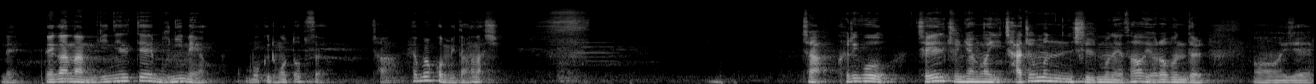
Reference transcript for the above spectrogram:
네. 내가 남긴 1대 문의 내역. 뭐 그런 것도 없어요. 자, 해볼 겁니다. 하나씩. 자, 그리고 제일 중요한 건 이 자주 묻는 질문에서 여러분들 어 이제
